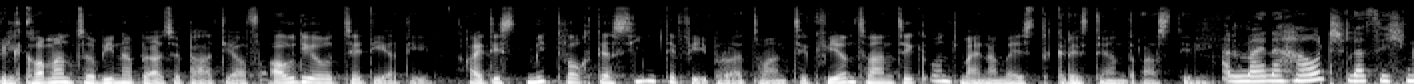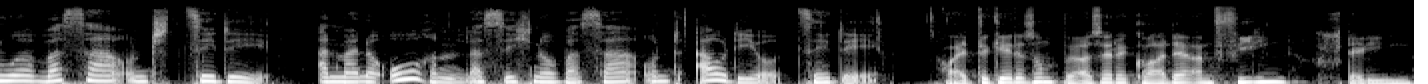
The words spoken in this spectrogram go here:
Willkommen zur Wiener Börseparty auf Audio CD.at. Heute ist Mittwoch, der 7. Februar 2024 und mein Name ist Christian Drastil. An meine Haut lasse ich nur Wasser und CD. An meine Ohren lasse ich nur Wasser und Audio-CD. Heute geht es um Börserekorde an vielen Stellen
